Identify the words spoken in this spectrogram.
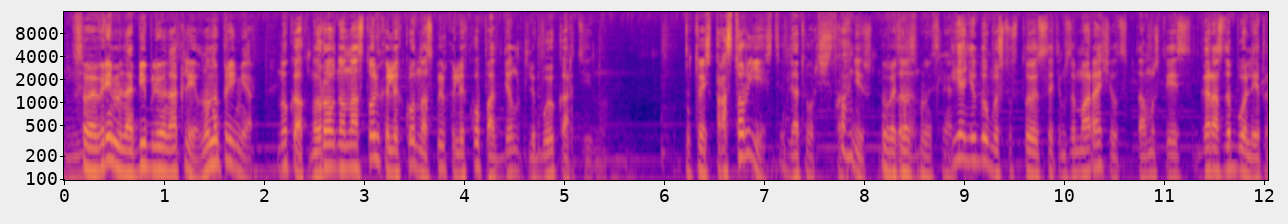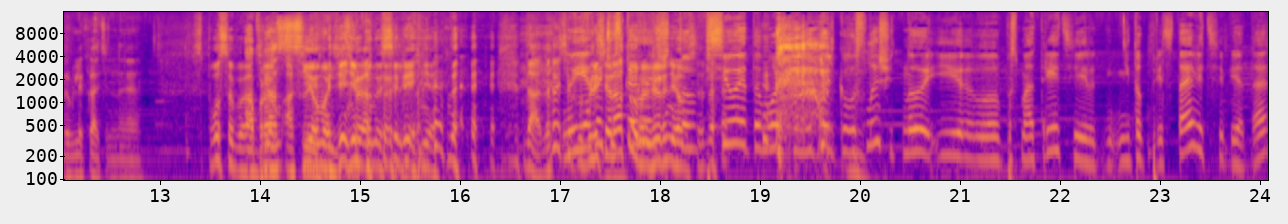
в свое время на Библию наклеил. Ну, например. Ну как, ну ровно настолько легко, насколько легко подделать любую картину. Ну, то есть простор есть для творчества. Конечно. В этом да. смысле. Я не думаю, что стоит с этим заморачиваться, потому что есть гораздо более привлекательная. Способы Образцы. отъем- отъема денег у населения. Да, давайте Ну, в хочу литературу вернемся. все это можно не только услышать, но и э, посмотреть, и не только представить себе, да,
